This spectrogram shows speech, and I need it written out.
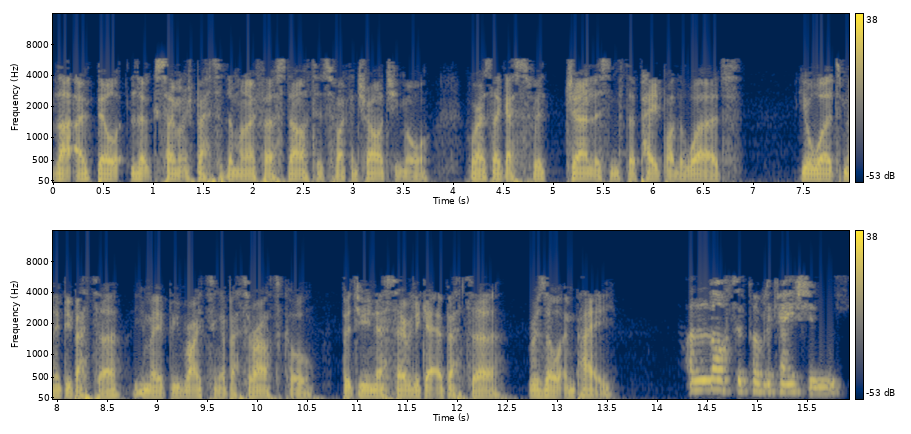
that I've built looks so much better than when I first started, so I can charge you more. Whereas I guess with journalism, if they're paid by the word, your words may be better, you may be writing a better article, but do you necessarily get a better result in pay? A lot of publications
